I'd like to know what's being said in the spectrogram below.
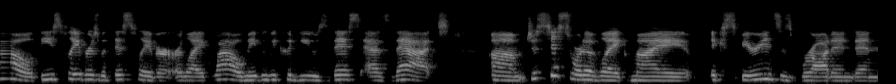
wow, these flavors with this flavor, or like, wow, maybe we could use this as that. Um, just to sort of like my experiences broadened and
